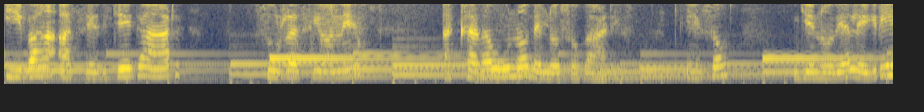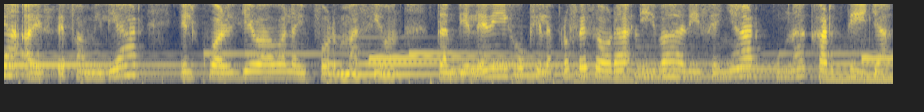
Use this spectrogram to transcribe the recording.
iba a hacer llegar sus raciones a cada uno de los hogares. Eso llenó de alegría a este familiar el cual llevaba la información. También le dijo que la profesora iba a diseñar una cartilla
